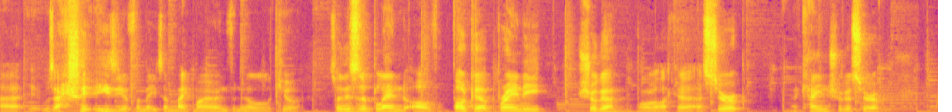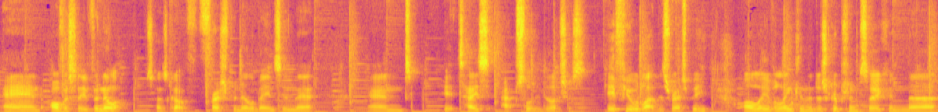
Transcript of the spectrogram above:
uh, it was actually easier for me to make my own vanilla liqueur. So this is a blend of vodka, brandy, sugar, or like a, a syrup, a cane sugar syrup, and obviously vanilla. So it's got fresh vanilla beans in there and it tastes absolutely delicious. If you would like this recipe, I'll leave a link in the description so you can, uh,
